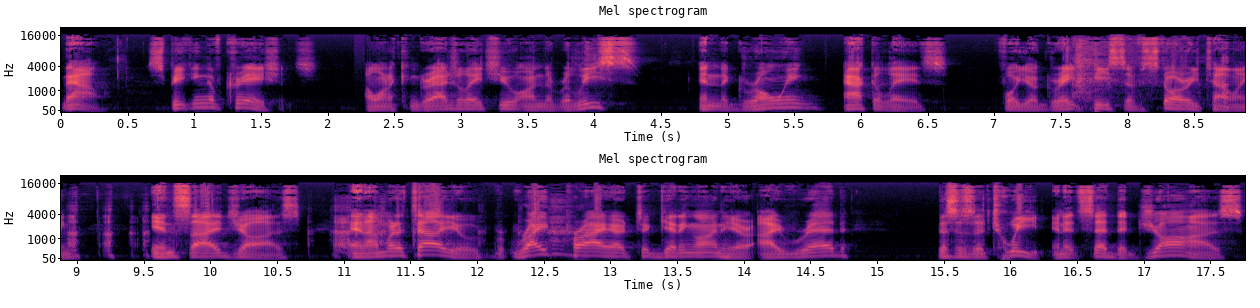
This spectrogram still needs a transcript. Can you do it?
Now, speaking of creations, I want to congratulate you on the release and the growing accolades for your great piece of storytelling inside Jaws. And I'm going to tell you, right prior to getting on here, I read this is a tweet, and it said that Jaws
